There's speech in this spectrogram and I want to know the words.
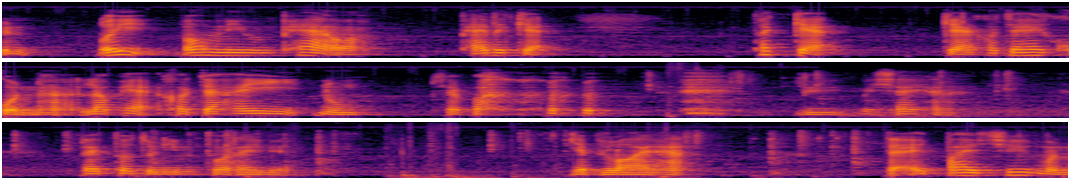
เป็นเฮ้ยรอบนี้มันแพ้เหรอแพ้หรือแกะ ถ้าแกะ แกะเขาจะให้ขนฮะ แล้วแพะเขาจะให้หนุ่มใช่ปะหรือไม่ใช่ฮะได้ตัวตัวนี้มันตัวอะไรเนี่ยเรียบร้อยฮะ แต่ไอ้ป้ายชื่อมัน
